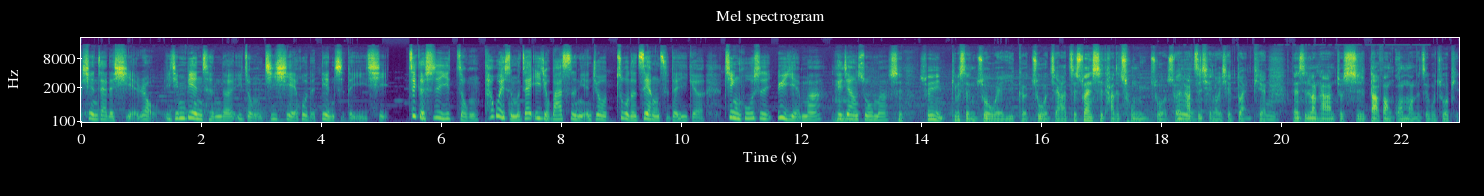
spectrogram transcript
现在的血肉，已经变成了一种机械或者电子的仪器。这个是一种，他为什么在一九八四年就做了这样子的一个近乎是预言吗？可以这样说吗？嗯、是，所以 Gibson 作为一个作家，这算是他的处女作。虽然他之前有一些短片，嗯、但是让他就是大放光芒的这部作品。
